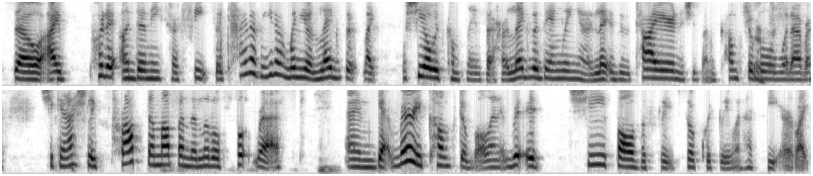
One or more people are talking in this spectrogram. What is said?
So I put it underneath her feet. So kind of, you know, when your legs are like, she always complains that her legs are dangling and her legs are tired and she's uncomfortable sure. or whatever. She can actually prop them up on the little footrest and get very comfortable. And it, it she falls asleep so quickly when her feet are like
